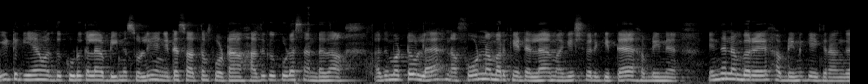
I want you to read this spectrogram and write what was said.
வீட்டுக்கு ஏன் வந்து கொடுக்கல அப்படின்னு சொல்லி என்கிட்ட சத்தம் போட்டான் அதுக்கு கூட சண்டை தான். அது மட்டும் இல்லை நான் ஃபோன் நம்பர் கேட்டேன்ல மகேஸ்வரி கிட்ட அப்படின்னு. எந்த நம்பரு அப்படின்னு கேட்குறாங்க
